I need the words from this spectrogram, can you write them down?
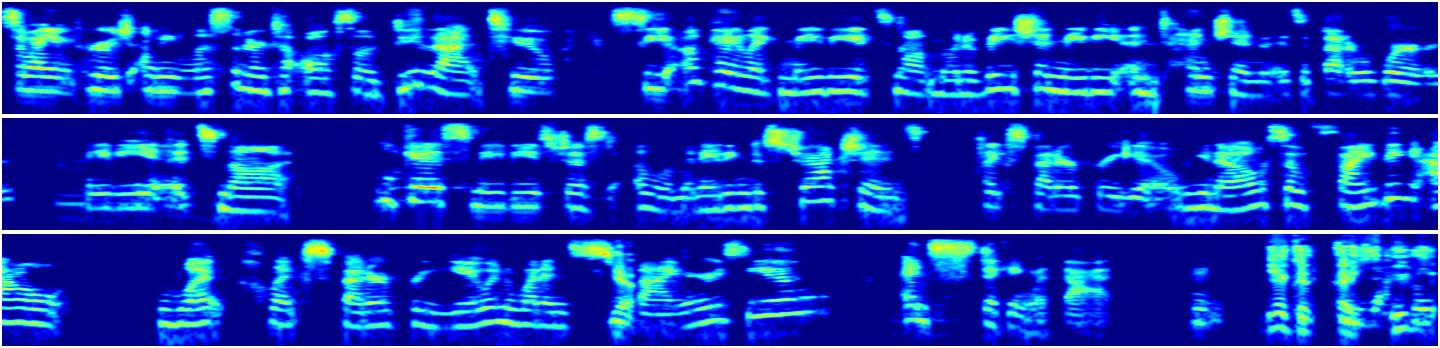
So I encourage any listener to also do that to see, okay, like maybe it's not motivation, maybe intention is a better word. Maybe it's not focus, maybe it's just eliminating distractions clicks better for you, you know? So finding out what clicks better for you and what inspires you and sticking with that. Yeah, because Exactly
